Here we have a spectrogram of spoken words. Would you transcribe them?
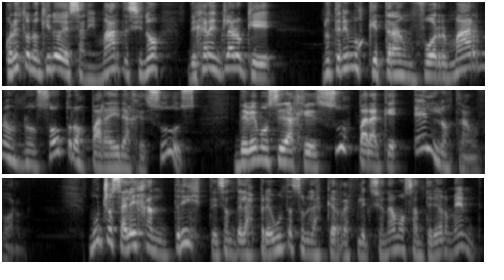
con esto no quiero desanimarte, sino dejar en claro que no tenemos que transformarnos nosotros para ir a Jesús. Debemos ir a Jesús para que Él nos transforme. Muchos se alejan tristes ante las preguntas sobre las que reflexionamos anteriormente.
